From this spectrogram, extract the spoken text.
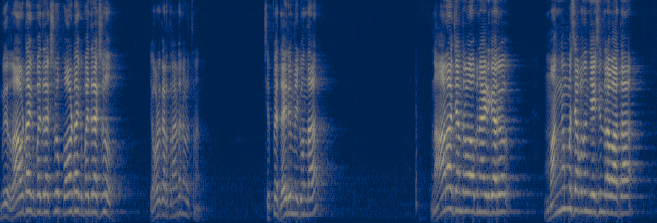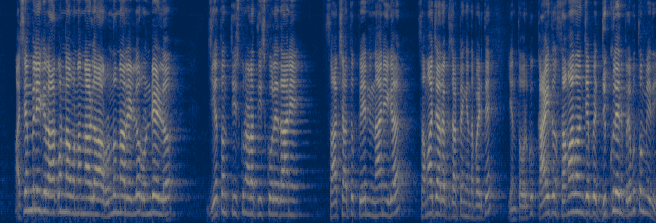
మీరు రావటానికి పది లక్షలు పోవటానికి పది లక్షలు ఎవడు కడుతున్నాడు అని అడుగుతున్నాను. చెప్పే ధైర్యం మీకుందా? నారా చంద్రబాబు నాయుడు గారు మంగమ్మ శపథం చేసిన తర్వాత అసెంబ్లీకి రాకుండా ఉన్ననాళ్ళు ఆ రెండున్నరేళ్ళు రెండేళ్ళు జీతం తీసుకున్నాడా తీసుకోలేదా అని సాక్షాత్తు పేరుని నానిగా సమాచార హక్కు చట్టం కింద పడితే ఇంతవరకు కాగితం సమాధానం చెప్పే దిక్కులేని ప్రభుత్వం మీది.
